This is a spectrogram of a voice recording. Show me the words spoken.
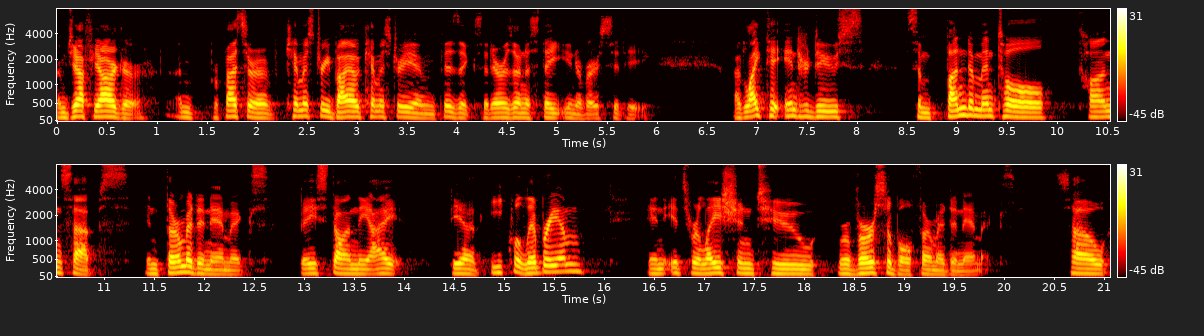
I'm Jeff Yarger. I'm professor of chemistry, biochemistry, and physics at Arizona State University. I'd like to introduce some fundamental concepts in thermodynamics based on the idea of equilibrium and its relation to reversible thermodynamics. So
